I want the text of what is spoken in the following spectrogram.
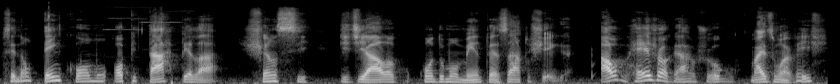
você não tem como optar pela chance de diálogo quando o momento exato chega. Ao rejogar o jogo mais uma vez,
